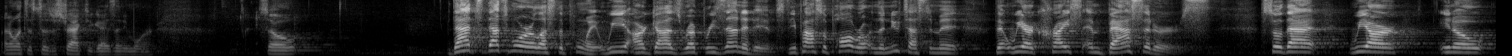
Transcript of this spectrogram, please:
I don't want this to distract you guys anymore. So, that's, that's more or less the point. We are God's representatives. The Apostle Paul wrote in the New Testament that we are Christ's ambassadors, so that we are, you know,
